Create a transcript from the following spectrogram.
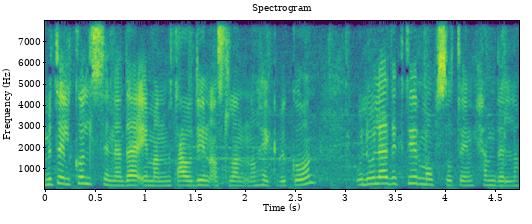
مثل كل سنة دائما متعودين أصلا إنه هيك بيكون والولاد كتير مبسوطين الحمد لله.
